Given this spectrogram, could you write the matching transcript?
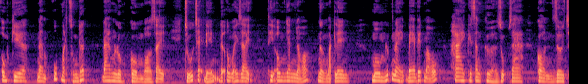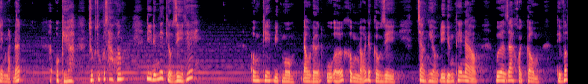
Ông kia nằm úp mặt xuống đất, Đang lùm cồm bò dậy. Chú chạy đến đỡ ông ấy dậy, Thì ông nhăn nhó, ngẩng mặt lên. Mồm lúc này be bét máu. Hai cái răng cửa rụng ra Còn rơi trên mặt đất. Ô kìa, chú chú có sao không? Đi đứng cái kiểu gì thế? Ông kia bịt mồm, đau đớn, ú ớ, không nói được câu gì. Chẳng hiểu đi đứng thế nào, Vừa ra khỏi cổng Thì vấp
